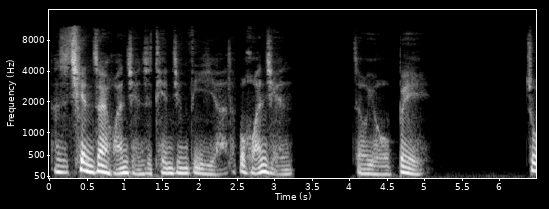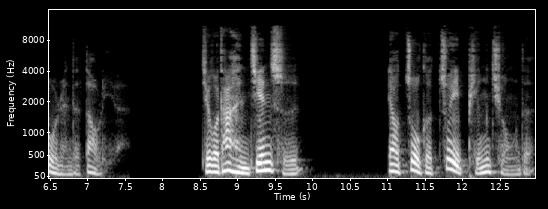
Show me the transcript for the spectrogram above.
但是欠债还钱是天经地义啊，他不还钱就有被做人的道理了，结果他很坚持。要做个最贫穷的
